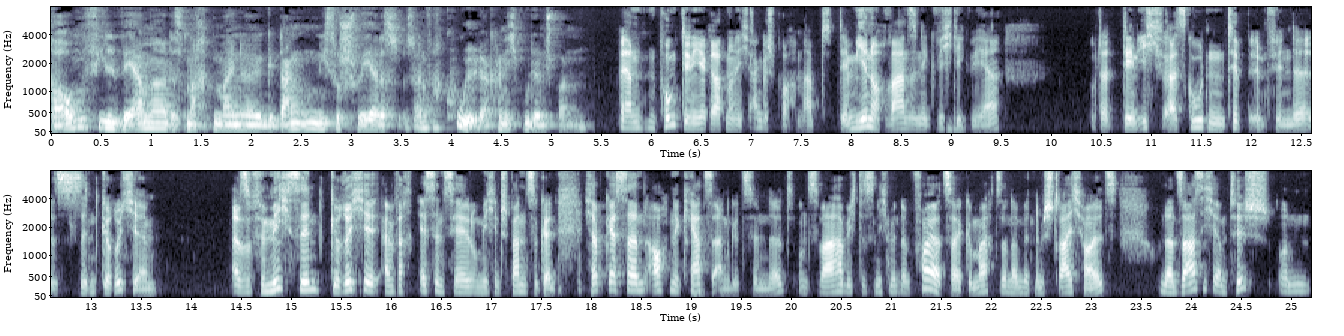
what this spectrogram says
Raum viel wärmer, das macht meine Gedanken nicht so schwer, das ist einfach cool, da kann ich gut entspannen. Ja, ein Punkt, den ihr gerade noch nicht angesprochen habt, der mir noch wahnsinnig wichtig wäre, oder den ich als guten Tipp empfinde, sind Gerüche also für mich sind Gerüche einfach essentiell, um mich entspannen zu können. Ich habe gestern auch eine Kerze angezündet und zwar habe ich das nicht mit einem Feuerzeug gemacht, sondern mit einem Streichholz. Und dann saß ich am Tisch und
